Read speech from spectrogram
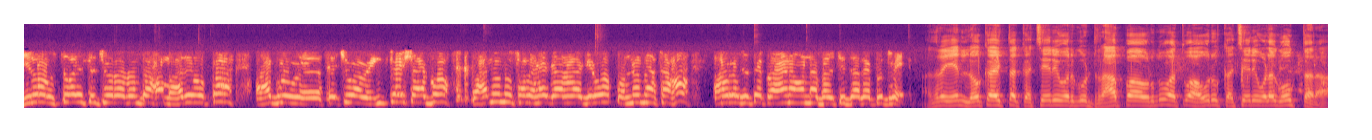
ಜಿಲ್ಲಾ ಉಸ್ತುವಾರಿ ಸಚಿವರಾದಂತಹ ಮಹದೇವಪ್ಪ ಹಾಗೂ ಸಚಿವ ವೆಂಕಟೇಶ್ ಹಾಗೂ ಕಾನೂನು ಸಲಹೆಗಾರರಾಗಿರುವ ಪೊನ್ನಣ್ಣ ಸಹ ಅವರ ಜೊತೆ ಪ್ರಯಾಣವನ್ನ ಬೆಳೆಸಿದ್ದಾರೆ ಪೃಥ್ವಿ. ಅಂದ್ರೆ ಏನ್ ಲೋಕಾಯುಕ್ತ ಕಚೇರಿವರೆಗೂ ಡ್ರಾಪ್ ಅವ್ರದ್ದು ಅಥವಾ ಅವರು ಕಚೇರಿ ಒಳಗೆ ಹೋಗ್ತಾರಾ?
